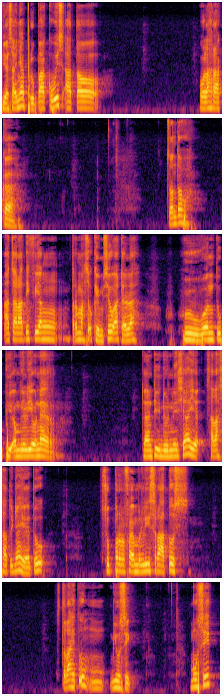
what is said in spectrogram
Biasanya berupa kuis atau olahraga. Contoh acara TV yang termasuk game show adalah Who Want to Be a Millionaire. Dan di Indonesia ya salah satunya yaitu Super Family 100 setelah itu musik. Musik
